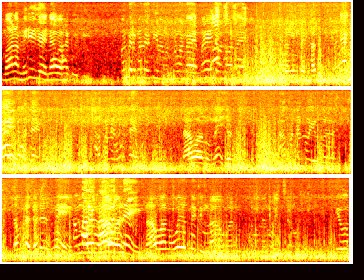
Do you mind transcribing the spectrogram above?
માણા મરી જાય નાવા હાટુથી. પંદર પંદર દિવસ નો નાય મહિનો નો નાય કઈ ન થાય. નાવાનું નહીં જડતું. નો તમને જડે જ નહીં. અમારે. નાવાનું હોય જ નહીં તેમ નાવાનું તમને નો ઈચ્છા હોય. એવું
